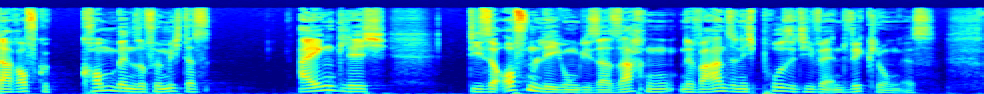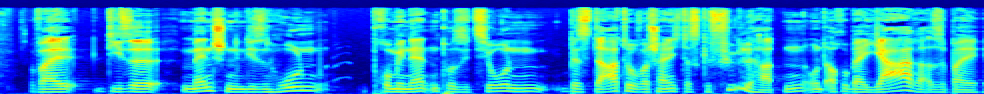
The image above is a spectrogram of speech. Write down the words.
darauf gekommen bin, so für mich, dass eigentlich diese Offenlegung dieser Sachen eine wahnsinnig positive Entwicklung ist. Weil diese Menschen in diesen hohen prominenten Positionen bis dato wahrscheinlich das Gefühl hatten und auch über Jahre, also bei,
